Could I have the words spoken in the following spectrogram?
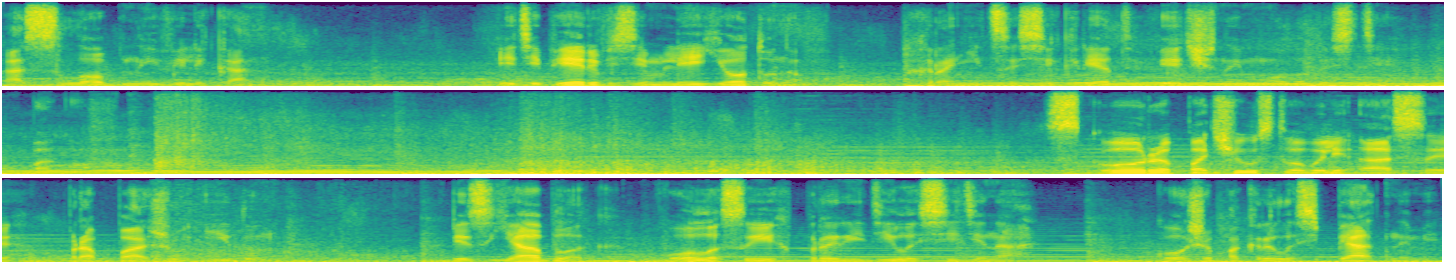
а злобный великан. И теперь в земле Йотунов хранится секрет вечной молодости богов. Скоро почувствовали асы пропажу Идун. Без яблок волосы их проредила седина, кожа покрылась пятнами,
